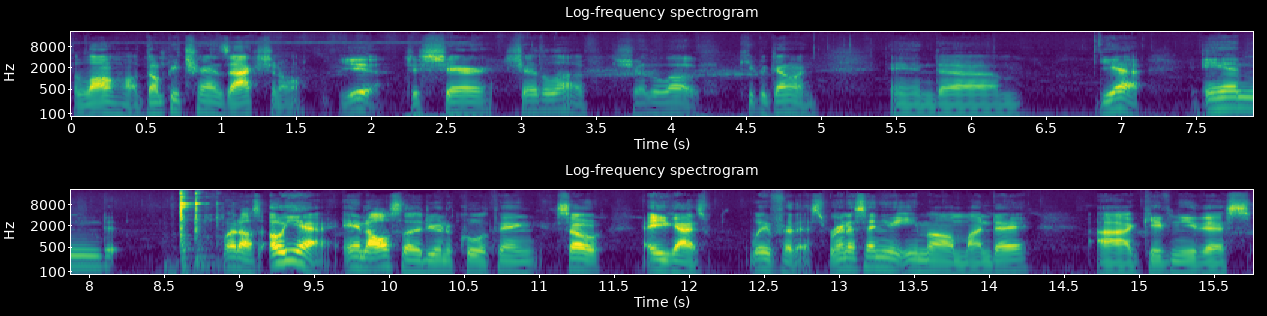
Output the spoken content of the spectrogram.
the long haul. Don't be transactional. Yeah. Just share, share the love. Share the love. Keep it going, and um, yeah. And what else? Oh yeah, and also they're doing a cool thing. So hey, you guys, wait for this. We're gonna send you an email on Monday, uh, giving you this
